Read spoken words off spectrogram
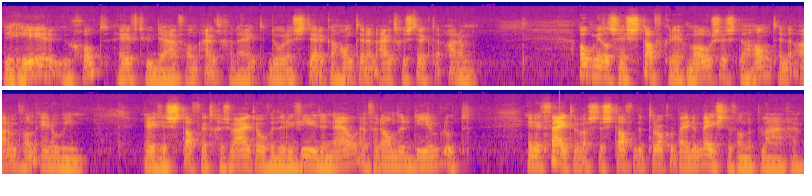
de Heere uw God heeft u daarvan uitgeleid door een sterke hand en een uitgestrekte arm. Ook middels zijn staf kreeg Mozes de hand en de arm van Elohim. Deze staf werd gezwaaid over de rivier de Nijl en veranderde die in bloed. En in feite was de staf betrokken bij de meeste van de plagen.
